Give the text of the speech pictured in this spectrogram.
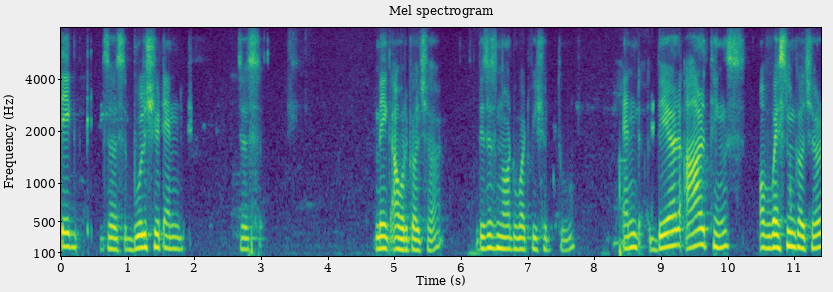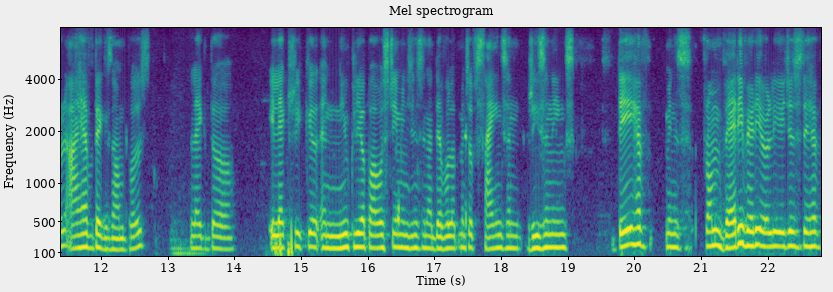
take just bullshit and just make our culture. This is not what we should do and there are things of western culture. I have the examples like the electrical and nuclear power steam engines and the developments of science and reasonings. They have means from very very early ages they have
